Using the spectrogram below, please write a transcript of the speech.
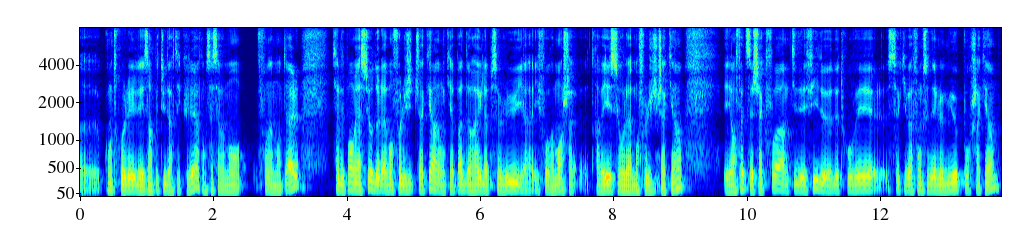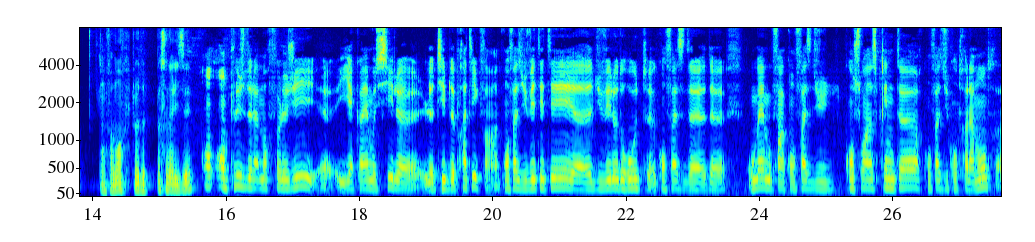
euh, contrôler les amplitudes articulaires. Donc ça c'est vraiment fondamental. Ça dépend bien sûr de la morphologie de chacun, donc il n'y a pas de règle absolue, il, faut vraiment travailler sur la morphologie de chacun. Et en fait c'est chaque fois un petit défi de trouver ce qui va fonctionner le mieux pour chacun donc vraiment quelque chose de personnalisé. En, plus de la morphologie, euh, il y a quand même aussi le, type de pratique. Enfin, qu'on fasse du VTT, euh, du vélo de route, euh, qu'on fasse de, de, ou même, enfin, qu'on fasse du, qu'on soit un sprinter, qu'on fasse du contre-la-montre.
